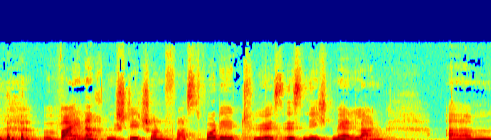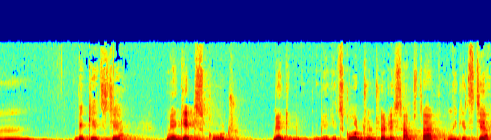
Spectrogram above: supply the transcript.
Weihnachten steht schon fast vor der Tür. Es ist nicht mehr lang. Ähm, wie geht's dir? Mir geht's gut. Mir, mir geht's gut, natürlich. Samstag. Und wie geht's dir?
